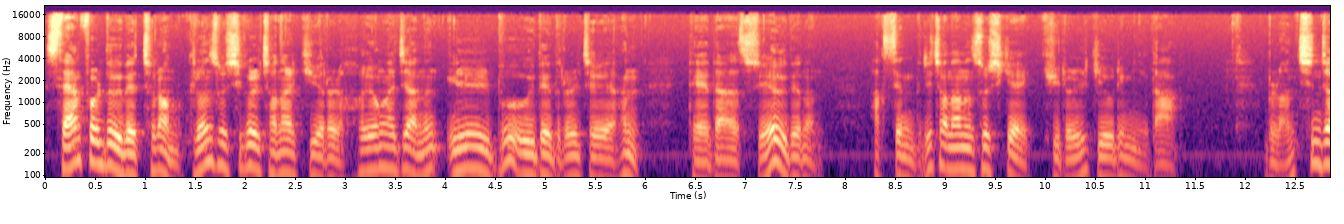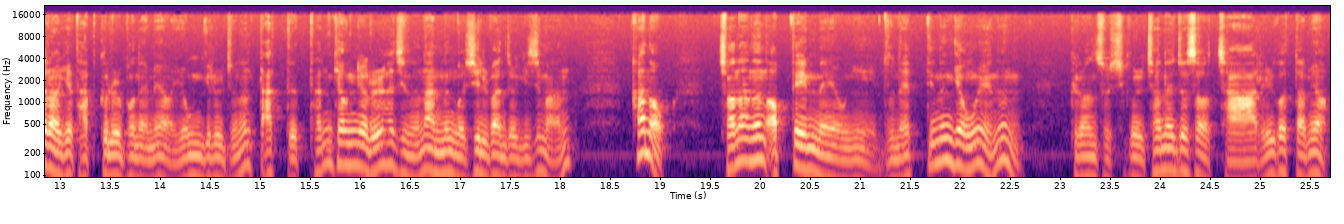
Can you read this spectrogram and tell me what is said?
스탠포드 의대처럼 그런 소식을 전할 기회를 허용하지 않은 일부 의대들을 제외한 대다수의 의대는 학생들이 전하는 소식에 귀를 기울입니다. 물론 친절하게 답글을 보내며 용기를 주는 따뜻한 격려를 하지는 않는 것이 일반적이지만 간혹 전하는 업데이트 내용이 눈에 띄는 경우에는 그런 소식을 전해줘서 잘 읽었다며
